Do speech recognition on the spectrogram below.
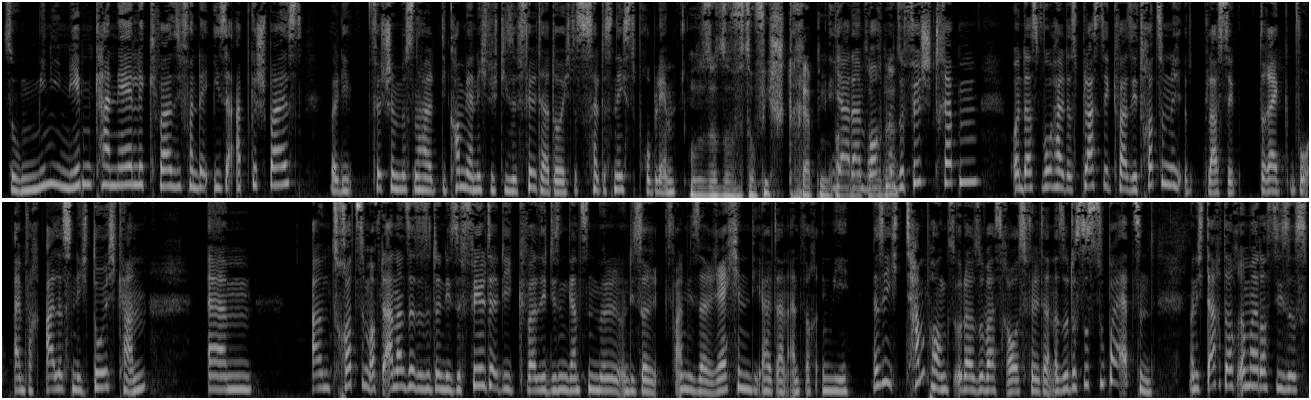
so Mini-Nebenkanäle quasi von der Isar abgespeist, weil die Fische müssen halt, die kommen ja nicht durch diese Filter durch. Das ist halt das nächste Problem. Oh, So, so, so viel Streppen. Ja, dann braucht man oder? so Fischtreppen und das, wo halt das Plastik quasi trotzdem nicht, Plastik, Dreck, wo einfach alles nicht durch kann. Ähm, und trotzdem auf der anderen Seite sind dann diese Filter, die quasi diesen ganzen Müll und diese, vor allem diese Rechen, die halt dann einfach irgendwie, weiß ich, Tampons oder sowas rausfiltern. Also das ist super ätzend. Und ich dachte auch immer, dass dieses,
